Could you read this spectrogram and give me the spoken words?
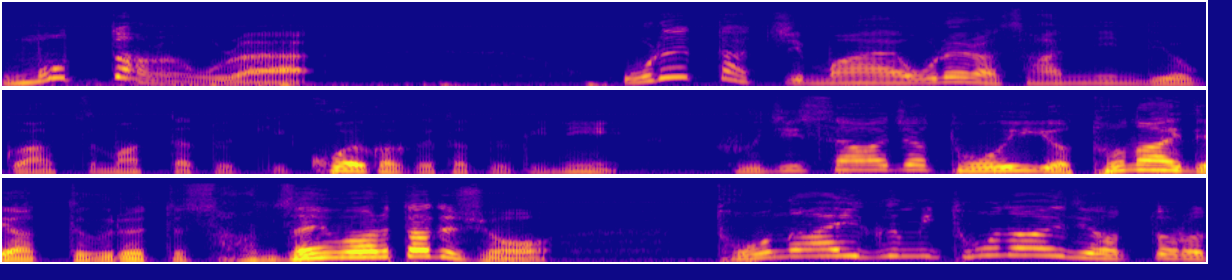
思ったのよ、俺。俺たち前、俺ら3人でよく集まった時、声かけた時に、藤沢じゃ遠いよ、都内でやってくれって散々言われたでしょ都内組、都内でやったら、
